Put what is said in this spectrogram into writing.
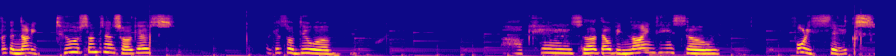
like a 92 or something, so I guess. I guess I'll do a. Okay, so that, that would be 90, so. 46.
